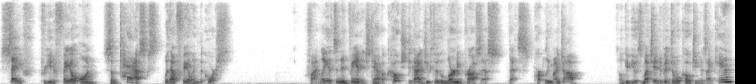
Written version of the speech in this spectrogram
safe for you to fail on some tasks without failing the course. Finally, it's an advantage to have a coach to guide you through the learning process. That's partly my job. I'll give you as much individual coaching as I can,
